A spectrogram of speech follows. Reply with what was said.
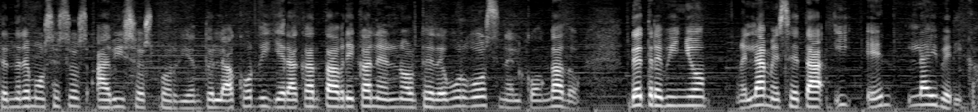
tendremos esos avisos por viento en la cordillera cantábrica, en el norte de Burgos, en el condado de Treviño, en la meseta y en la Ibérica.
